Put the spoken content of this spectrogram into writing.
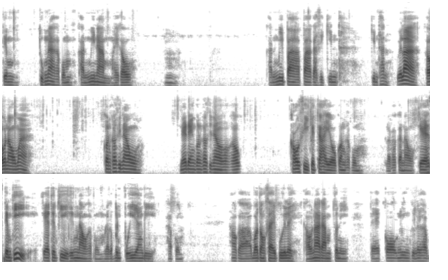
เต็มทุ่งหน้าครับผมขันมีน้ำให้เขาขันมีปลาปลากระสิกินกินท่าน เวลาเขาเน่ามาก่อนเขาสิเนาเนื้อแดงก่อนเขาสิเนาเขาเขาสีกระจายออกก่อนครับผม แล้วก็กระเน่าแกเต็มที่ แกเต็มที่ถึงเนาครับผมแล้วก็เป็นปุ๋ยอย่างดีครับผมเขาก็บ่ต้องใส่ปุ๋ยเลย เขาหน้าดำตัวนี้ แต่กองลึงขึ้นเลยครับ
